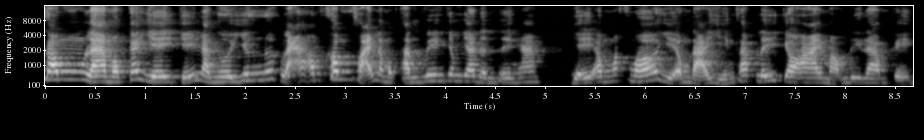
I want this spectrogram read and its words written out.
không là một cái gì chỉ là người dân nước lã. Ông không phải là một thành viên trong gia đình thiền am. Vậy ông mắc mớ gì ông đại diện pháp lý cho ai mà ông đi ra ông kiện?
